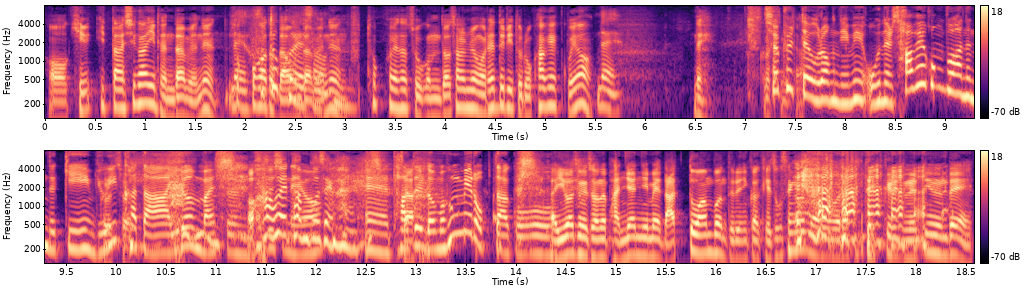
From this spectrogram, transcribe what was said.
어, 기, 이따 시간이 된다면은 네, 속보가 더. 나온다면은 음. 후토크에서 조금 더 설명을 해드리도록 하겠고요. 네. 네. 슬플 그렇습니다. 때 우렁님이 오늘 사회 공부하는 느낌 그렇죠. 유익하다 이런 말씀 사회 해주시네요. 탐구 생활. 네, 다들 너무 흥미롭다고. 아, 이 와중에 저는 반야님의 낫도 한번 들으니까 계속 생각나는 거라 댓글이 눈에 띄는데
